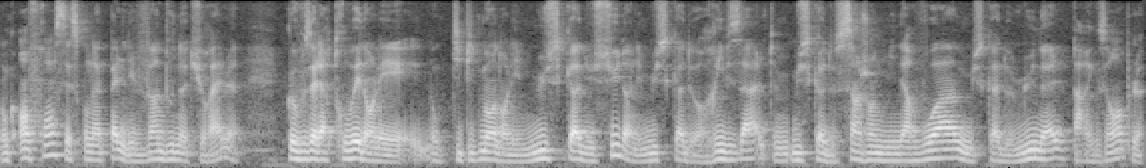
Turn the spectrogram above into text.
Donc en France, c'est ce qu'on appelle les vins doux naturels que vous allez retrouver dans les, donc typiquement dans les muscats du sud, hein, les muscats de Rivesaltes, muscats de Saint-Jean-de-Minervois, muscats de Lunel par exemple,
